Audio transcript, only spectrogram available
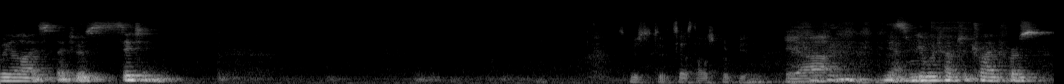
realize that you're sitting? Das müsstest du jetzt erst ausprobieren. Ja, Yeah, you would have to try it first.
